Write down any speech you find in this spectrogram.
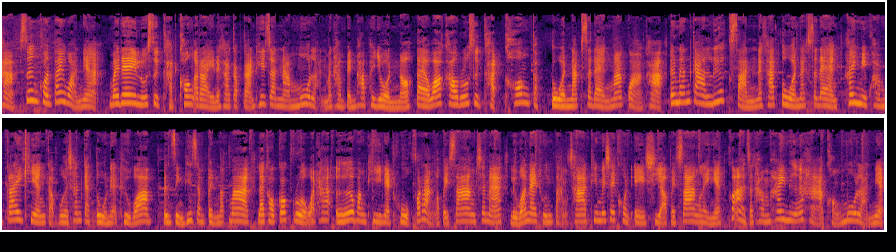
ค่ะ ซึ่งคนไต้หวันเนี่ยไม่ได้รู้สึกขัดข้องอะไรนะคะ กับการที่จะนำมู่หลันมาทำเป็นภาพยนตร์เนาะแต่ว่าเขารู้สึกขัดข้องกับตัวนักแสดงมากกว่าค่ะ ดังนั้นการเลือกสรรนะคะ ตัวนักแสดงให้มีความใกล้เคียงกับเวอร์ชั่นการ์ตูนเนี่ยถือว่าเป็นสิ่งที่จำเป็นมากๆ และเขาก็กลัวว่าถ้าเออบางทีเนี่ยถูกฝรั่งเอาไปสร้างใช่ไหมหรือว่านายทุนต่างชาติที่ไม่ใช่คนเอเชียเอาไปสร้างอะไรเงี้ยก็อาจจะทำให้เนื้อหาของมู่หลันเนี่ย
